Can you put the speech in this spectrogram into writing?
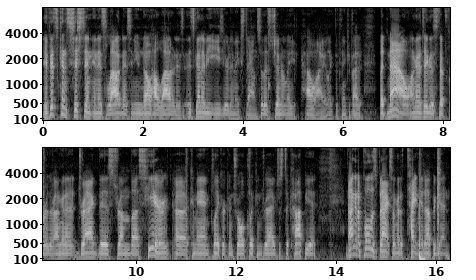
If it's consistent in its loudness and you know how loud it is, it's going to be easier to mix down. So that's generally how I like to think about it. But now I'm going to take this a step further. I'm going to drag this drum bus here, uh, command click or control click and drag just to copy it. Now I'm going to pull this back, so I'm going to tighten it up again.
